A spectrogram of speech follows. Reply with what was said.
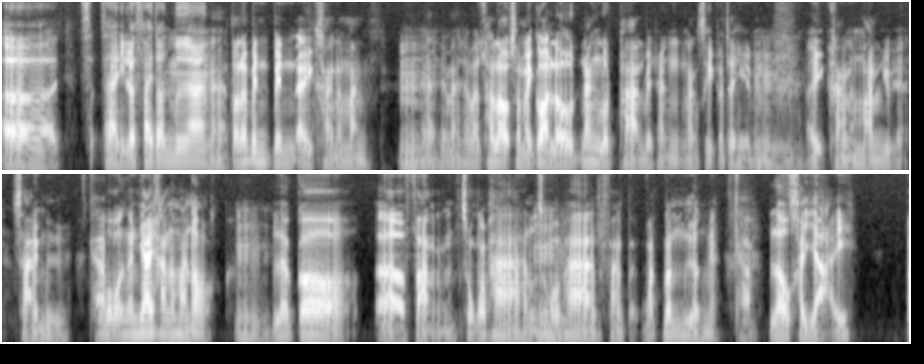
เอ่อสสถานีรถไฟดอนเมืองอ่าตอนนั้นเป็นเป็นไอ้คลังน้ำมันอืมใช่ใช่ไหมใช่ไหมถ้าเราสมัยก่อนเรานั่งรถผ่านไปทางลังสิตก็จะเห็นอืมไอ้คลังน้ำมันอยู่เนี่ยซ้ายมือครับเขาบอกว่างั้นย้ายคลังน้ำมันออกอืมแล้วก็เอ่อฝั่งสงประพาถนนอืมสงประพาฝั่งวัดดอนเมืองเนี่ยครับเราขยายไป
